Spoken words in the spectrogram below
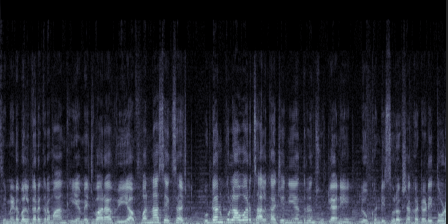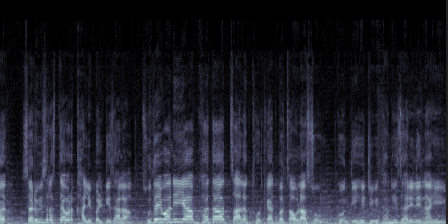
सिमेंट बलकर क्रमांक एम एच बारा व्ही एफ पन्नास एकसष्ट उड्डाणपुलावर चालकाचे नियंत्रण सुटल्याने लोखंडी सुरक्षा कटडी तोडत सर्व्हिस रस्त्यावर खाली पलटी झाला. सुदैवाने या अपघातात चालक थोडक्यात बचावला असून कोणतीही जीवितहानी झालेली नाही.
